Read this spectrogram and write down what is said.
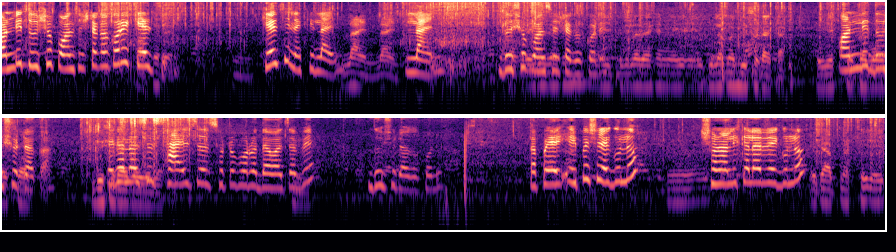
অনলি দুশো পঞ্চাশ টাকা করে কেজি। কেজি নাকি লাইন? Line line. লাইন। দুশো পঞ্চাশ টাকা করে। অনলি দুশো টাকা। 200 এখানে হচ্ছে সাইজ ছোট বড় দেওয়া যাবে। দুশো টাকা করে। তারপরে এই- এই পাশে এগুলো? সোনালি কালারের এগুলো? এটা আপনার চল-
